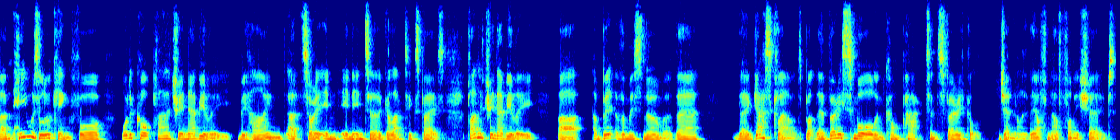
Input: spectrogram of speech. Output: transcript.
Um, he was looking for what are called planetary nebulae behind, uh, sorry, in, in intergalactic space. Planetary nebulae are a bit of a misnomer. They're they're gas clouds, but they're very small and compact and spherical generally. They often have funny shapes.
